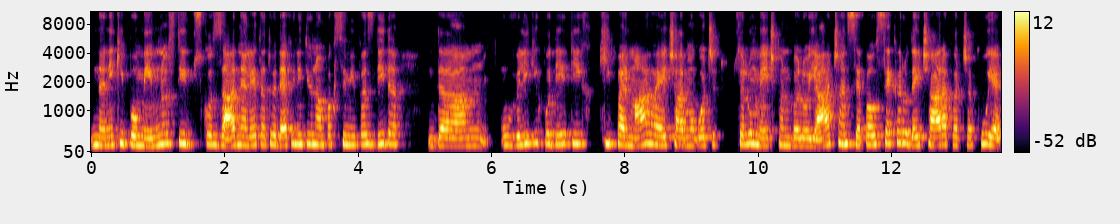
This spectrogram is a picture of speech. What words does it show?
na neki pomembnosti skozi zadnja leta, to je definitivno, ampak se mi pa zdi, da, da um, v velikih podjetjih, ki pa imajo HR, mogoče celo mečkan balojačan, se pa vse, kar od HR-a pričakuje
